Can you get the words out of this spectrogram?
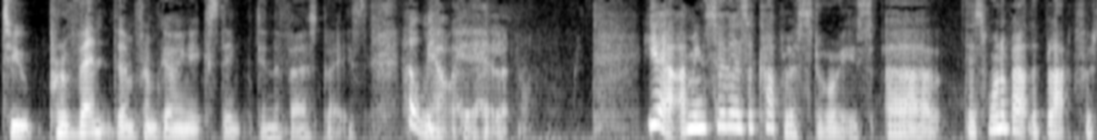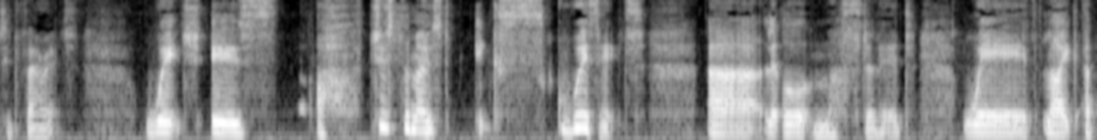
to prevent them from going extinct in the first place. Help me out here, Helen. Yeah, I mean, so there's a couple of stories. Uh, there's one about the black footed ferret, which is oh, just the most exquisite uh, little mustelid with like a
